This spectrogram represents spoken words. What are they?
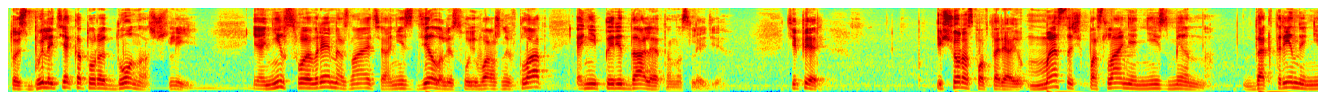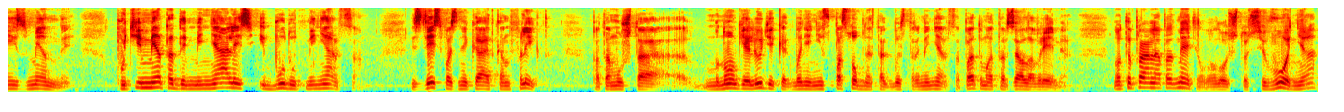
То есть были те, которые до нас шли. И они в свое время, знаете, они сделали свой важный вклад, и они передали это наследие. Теперь, еще раз повторяю, месседж послания неизменно, доктрины неизменны, пути методы менялись и будут меняться. Здесь возникает конфликт потому что многие люди как бы они не способны так быстро меняться, поэтому это взяло время. Но ты правильно подметил, Володь, что сегодня,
